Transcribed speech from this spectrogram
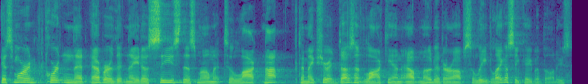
it's more important than ever that NATO seize this moment to lock, not to make sure it doesn't lock in outmoded or obsolete legacy capabilities,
